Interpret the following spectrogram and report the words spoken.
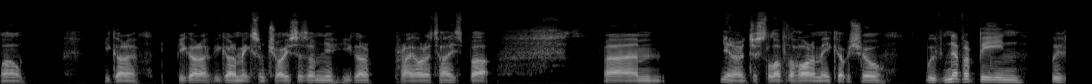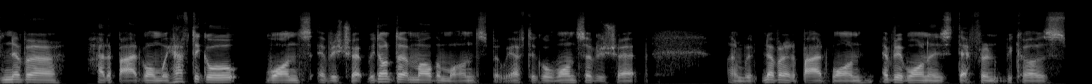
well, you gotta you gotta you gotta make some choices, haven't you? You gotta prioritize. But um, you know, just love the horror makeup show. We've never been, we've never had a bad one. We have to go once every trip. We don't do it more than once, but we have to go once every trip and we've never had a bad one. Every one is different because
